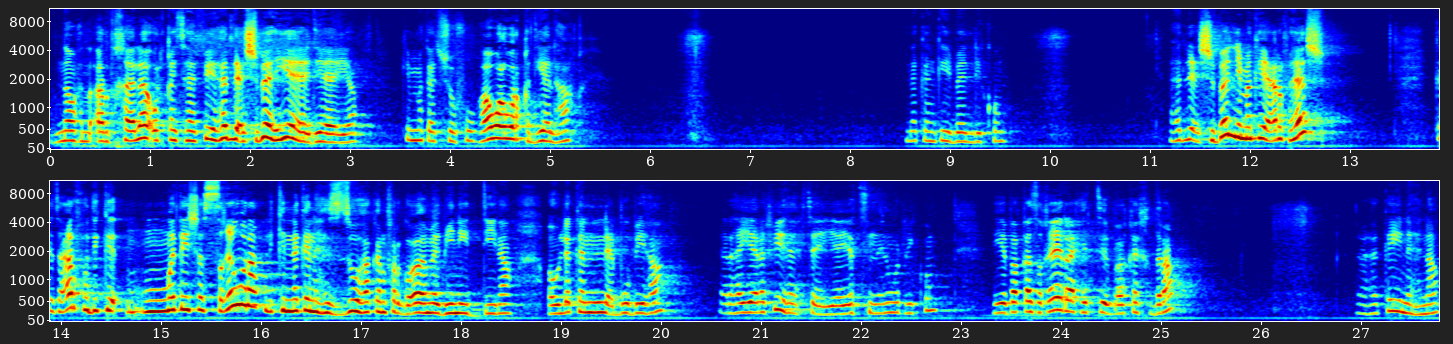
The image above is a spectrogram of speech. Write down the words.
عندنا واحد الأرض خلاء ولقيتها فيه. هاد العشبة هي هذه هي كما كتشوفوا ها هو الورق ديالها. الا كان كيبان لكم. هاد العشبه اللي ما كيعرفهاش كتعرفوا ديك المطيشه الصغيره اللي كنا كنهزوها كنفرقعوها ما بين يدينا اولا كنلعبوا بها. راه هي راه فيها حتى هي يا تسني نوريكم. هي باقا صغيرة حيت باقي خضرة. راه كاينة هنا.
